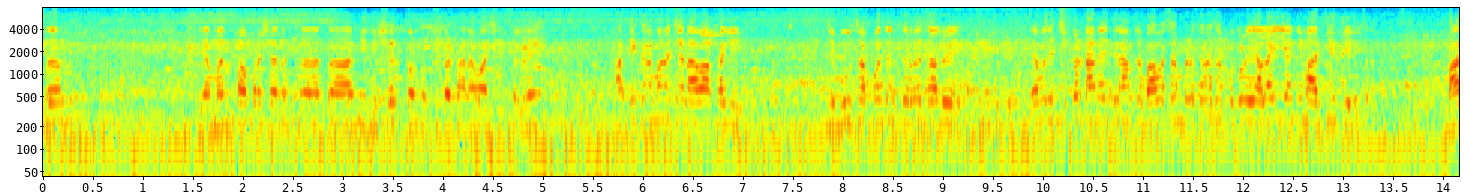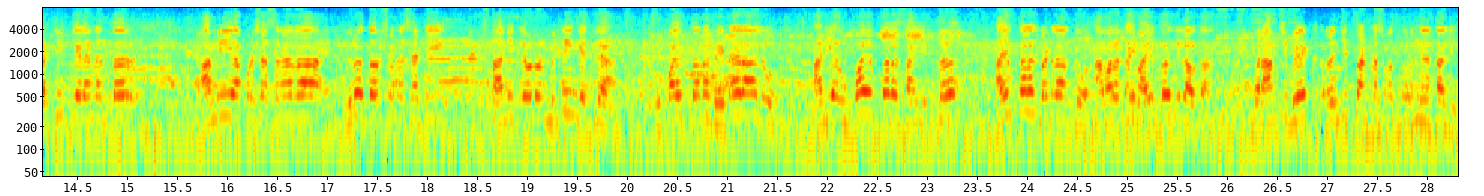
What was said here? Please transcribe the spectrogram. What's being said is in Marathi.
सर्वप्रथम या मनपा प्रशासनाचा मी निषेध करतो चिकलठाणावासी सगळे. अतिक्रमणाच्या नावाखाली जे भूसंपादन करणं चालू आहे त्यामध्ये चिकलठाणा येथील आमचा बाबासाहेब आंबेडकरांचा पुतळा यालाही यांनी मार्किंग केली. मार्किंग केल्यानंतर आम्ही या प्रशासनाला विरोध दर्शवण्यासाठी स्थानिक लेवलवर मिटिंग घेतल्या. उपायुक्तांना भेटायला आलो आणि या उपायुक्ताला सांगितलं आयुक्तालाच भेटायला आलो आम्हाला टाईम आयुक्तांनी दिला होता. पण आमची भेट रणजित पाटलासोबत करून देण्यात आली.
